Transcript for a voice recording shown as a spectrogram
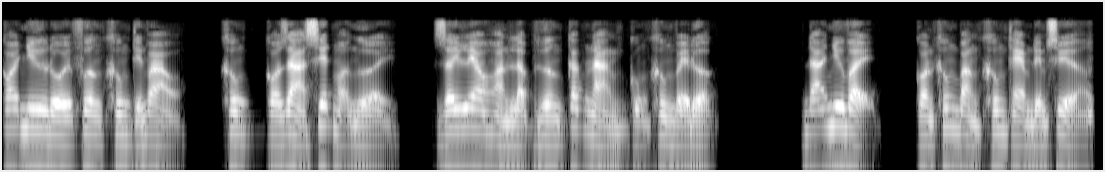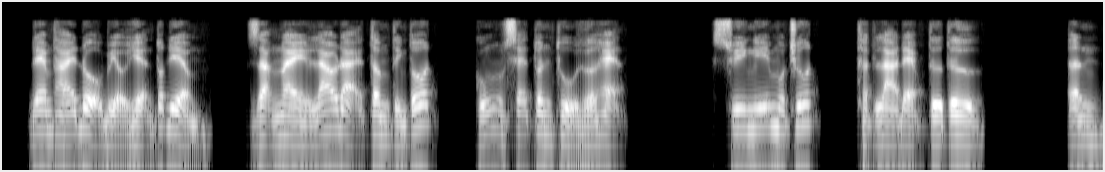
coi như đối phương không tiến vào, không có giả siết mọi người, dây leo hoàn lập hương các nàng cũng không về được. Đã như vậy, còn không bằng không thèm đếm xỉa, đem thái độ biểu hiện tốt điểm, dạng này lao đại tâm tình tốt, cũng sẽ tuân thủ hứa hẹn. Suy nghĩ một chút, thật là đẹp tư tư. Ân,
